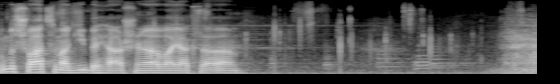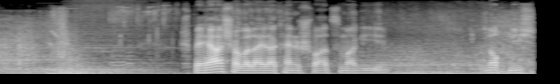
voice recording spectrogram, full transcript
Du musst schwarze Magie beherrschen, ja, war ja klar. Ich beherrsche aber leider keine schwarze Magie. Noch nicht.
